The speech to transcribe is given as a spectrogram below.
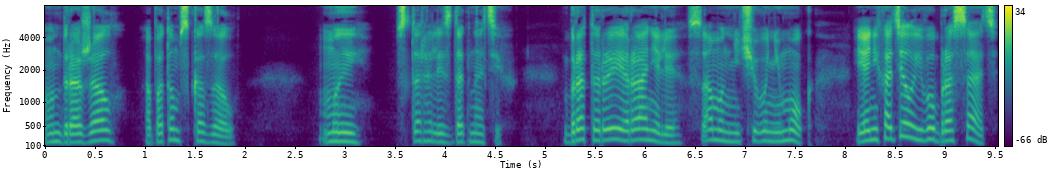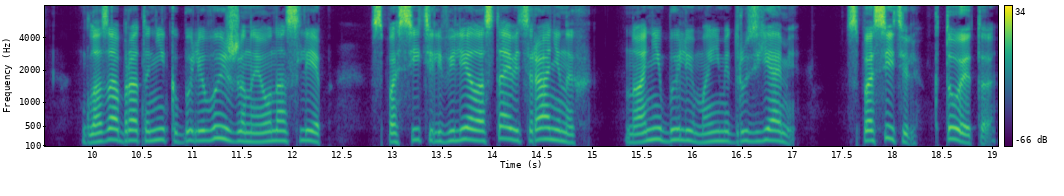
Он дрожал, а потом сказал. «Мы старались догнать их. Брата Рэя ранили, сам он ничего не мог. Я не хотел его бросать. Глаза брата Ника были выжжены, и он ослеп. Спаситель велел оставить раненых, но они были моими друзьями. «Спаситель? Кто это?»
